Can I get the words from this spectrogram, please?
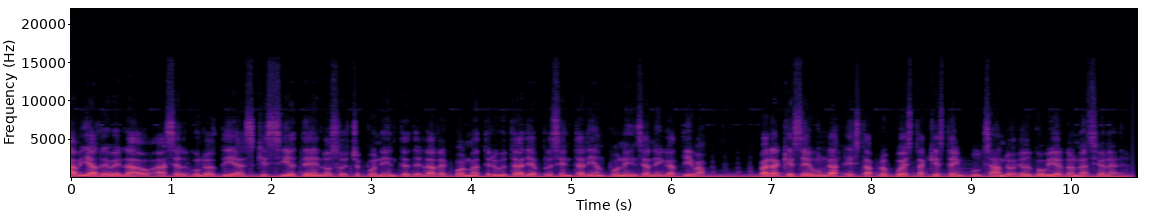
había revelado hace algunos días que siete de los ocho ponentes de la reforma tributaria presentarían ponencia negativa para que se hunda esta propuesta que está impulsando el gobierno nacional.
